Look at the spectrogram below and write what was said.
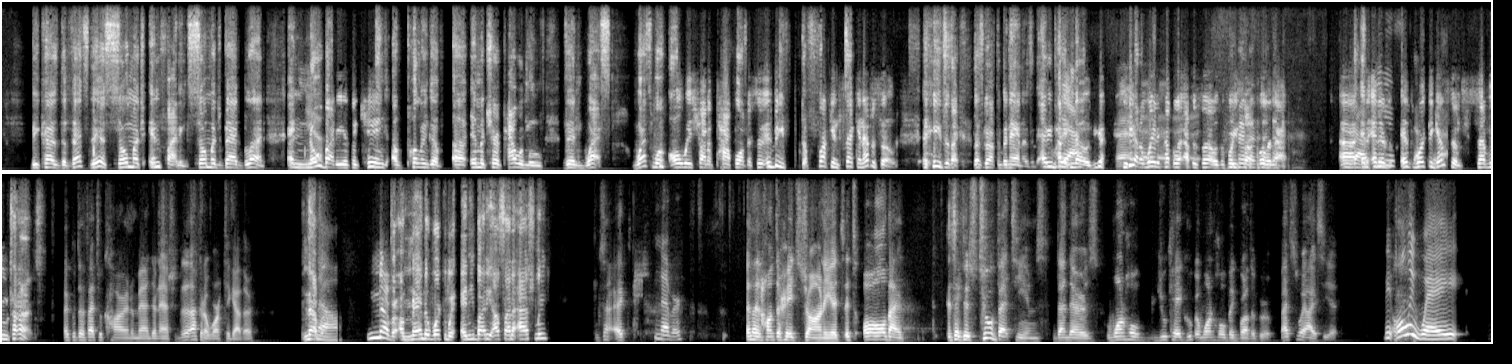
because the vets there's so much infighting, so much bad blood, and Yeah. nobody is the king of pulling a uh, immature power move than Wes. Wes will always try to pop off. So it'd be the fucking second episode. He's just like, let's go after bananas. And everybody Yeah. knows you got, you got to wait a couple of episodes before you start pulling that. Uh, No, and and it's, it's worked definitely against him several times. like with the vets with Cara and Amanda and Ashley, they're not gonna work together. Never. no Never. Amanda working with anybody outside of Ashley? Exactly. Never. And then Hunter hates Johnny. It's it's all that. It's like there's two vet teams, then there's one whole UK group and one whole Big Brother group. That's the way I see it. the only way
